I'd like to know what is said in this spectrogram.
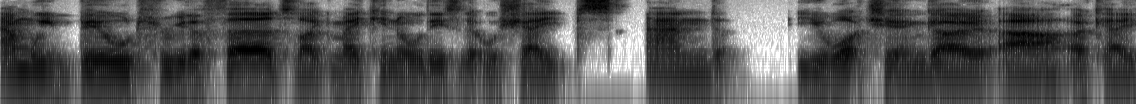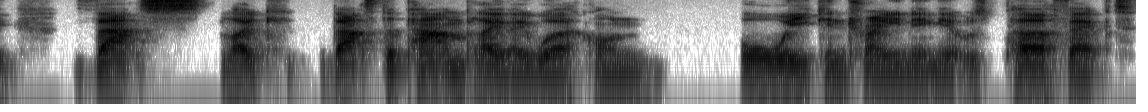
And we build through the thirds, like making all these little shapes. And you watch it and go, ah, okay, that's like, that's the pattern play they work on all week in training. It was perfect.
